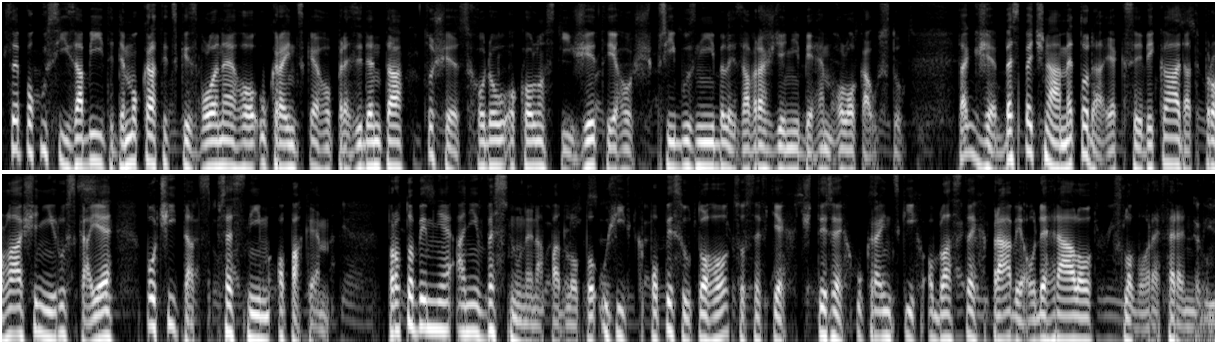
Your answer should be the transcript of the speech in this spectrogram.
se pokusí zabít demokraticky zvoleného ukrajinského prezidenta, což je shodou okolností žid, jehož příbuzní byli zavražděni během holokaustu. Takže bezpečná metoda, jak si vykládat prohlášení Ruska, je počítat s přesným opakem. Proto by mě ani ve snu nenapadlo použít k popisu toho, co se v těch čtyřech ukrajinských oblastech právě odehrálo, slovo referendum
